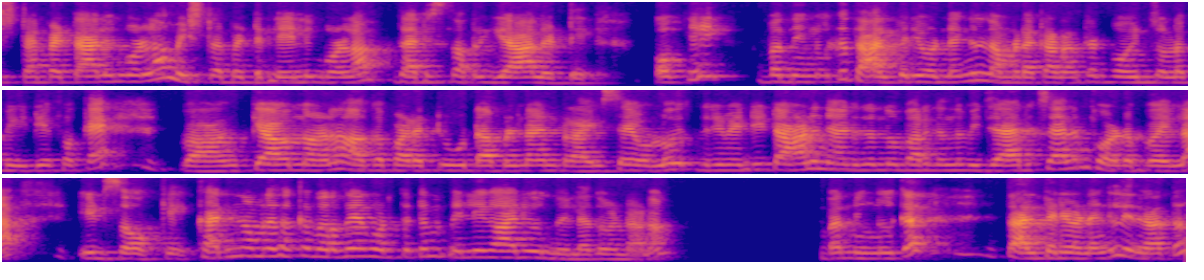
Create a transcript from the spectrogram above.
ഇഷ്ടപ്പെട്ടാലും കൊള്ളാം ഇഷ്ടപ്പെട്ടില്ലെങ്കിലും കൊള്ളാം. That is the reality okay അപ്പൊ നിങ്ങൾക്ക് താല്പര്യം ഉണ്ടെങ്കിൽ നമ്മുടെ കണക്റ്റഡ് പോയിന്റ്സ് ഉള്ള പി ഡി എഫ് ഒക്കെ വാങ്ങിക്കാവുന്നതാണ്. ആകെപ്പാടെ ടു ഡബിൾ നയൻ പ്രൈസേ ഉള്ളൂ. ഇതിന് വേണ്ടിയിട്ടാണ് ഞാൻ ഇതൊന്നും പറഞ്ഞെന്ന് വിചാരിച്ചാലും കുഴപ്പമില്ല. ഇറ്റ്സ് ഓക്കെ കാര്യം നമ്മളിതൊക്കെ വെറുതെ കൊടുത്തിട്ടും വലിയ കാര്യമൊന്നുമില്ല. അതുകൊണ്ടാണ് അപ്പൊ നിങ്ങൾക്ക് താല്പര്യം ഉണ്ടെങ്കിൽ ഇതിനകത്ത്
